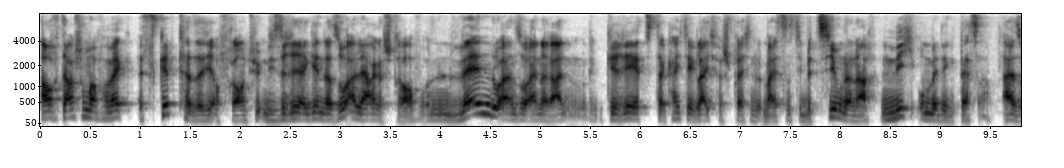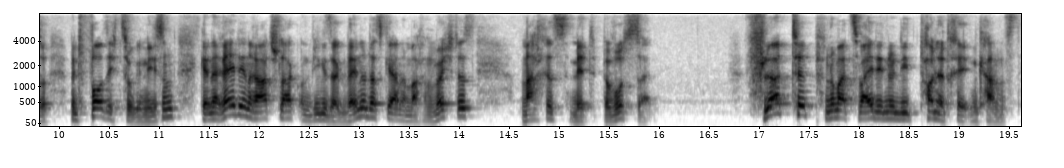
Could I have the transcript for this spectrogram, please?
auch da schon mal vorweg, es gibt tatsächlich auch Frauentypen, die reagieren da so allergisch drauf. Und wenn du an so eine ran gerätst, dann kann ich dir gleich versprechen, wird meistens die Beziehung danach nicht unbedingt besser. Also mit Vorsicht zu genießen. Generell den Ratschlag und wie gesagt, wenn du das gerne machen möchtest, mach es mit Bewusstsein. Flirt-Tipp Nummer zwei, den du in die Tonne treten kannst.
